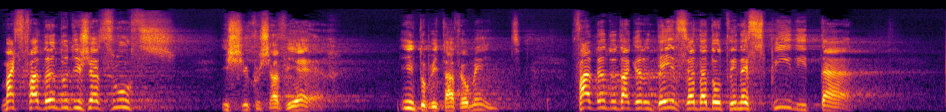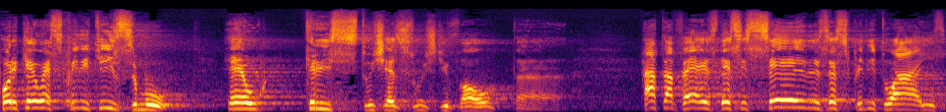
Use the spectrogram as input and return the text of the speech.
mas falando de Jesus e Chico Xavier, indubitavelmente falando da grandeza da doutrina espírita, porque o Espiritismo é o Cristo Jesus de volta. Através desses seres espirituais,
